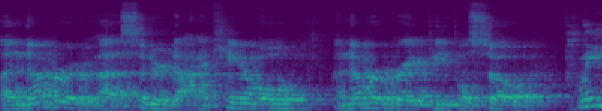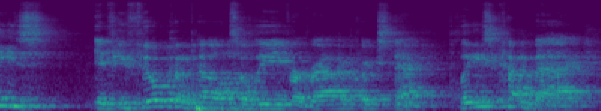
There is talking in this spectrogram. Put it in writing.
a number of uh, Senator Donna Campbell, a number of great people. So please, if you feel compelled to leave or grab a quick snack, please come back.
